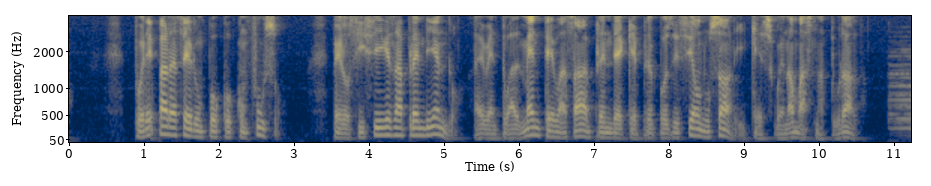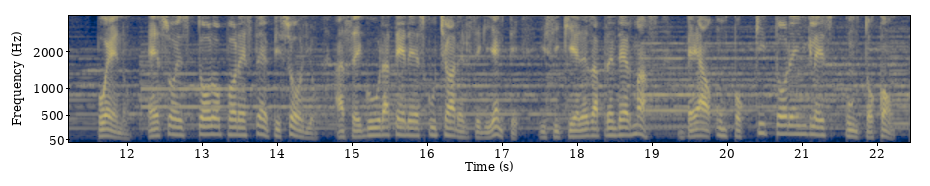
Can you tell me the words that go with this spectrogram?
puede parecer un poco confuso, pero si sigues aprendiendo, eventualmente vas a aprender qué preposición usar y qué suena más natural. Bueno, eso es todo por este episodio. Asegúrate de escuchar el siguiente y si quieres aprender más, ve a unpoquitodeinglés.com.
